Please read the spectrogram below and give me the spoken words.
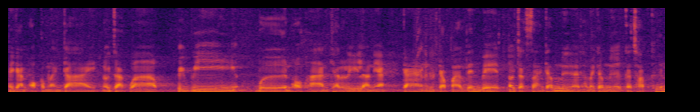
ในการออกกำลังกาย นอกจากว่าไปวิ่งเบิร์นเผาผลาญแคลอรี่แล้วเนี่ยการกลับมาเล่นเวท นอกจากสร้างกล้ามเนื้อทำให้กล้ามเนื้อกระชับขึ้น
